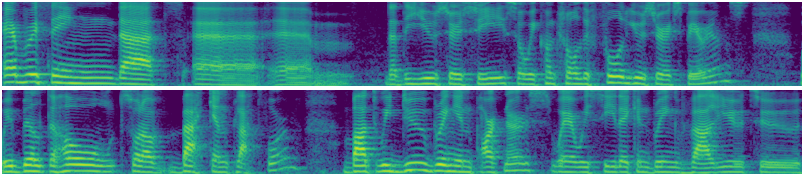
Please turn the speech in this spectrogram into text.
everything that uh, um, that the user sees. So we control the full user experience. We built the whole sort of back-end platform, but we do bring in partners where we see they can bring value to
